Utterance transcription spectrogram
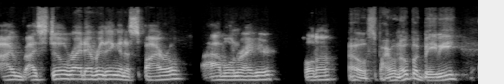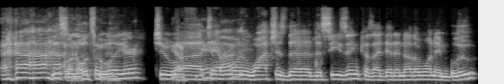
I I still write everything in a spiral. I have one right here. Hold on. Oh, Spiral Notebook, baby. this one old school. familiar to uh, to everyone who watches the the season because I did another one in blue.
